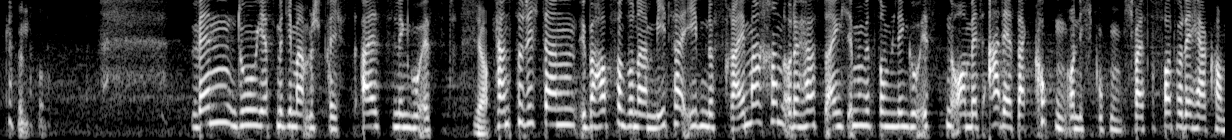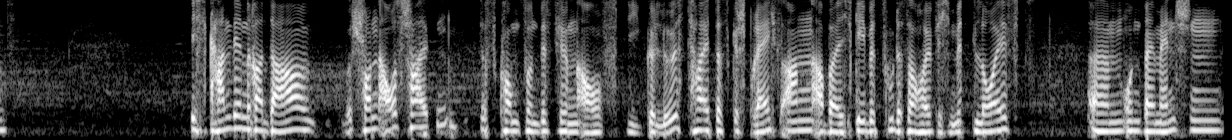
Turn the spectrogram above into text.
genau. Wenn du jetzt mit jemandem sprichst als Linguist, ja. kannst du dich dann überhaupt von so einer Metaebene freimachen oder hörst du eigentlich immer mit so einem Linguistenohr mit, ah, der sagt gucken und nicht gucken. Ich weiß sofort, wo der herkommt. Ich kann den Radar schon ausschalten. Das kommt so ein bisschen auf die Gelöstheit des Gesprächs an, aber ich gebe zu, dass er häufig mitläuft ähm, und bei Menschen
